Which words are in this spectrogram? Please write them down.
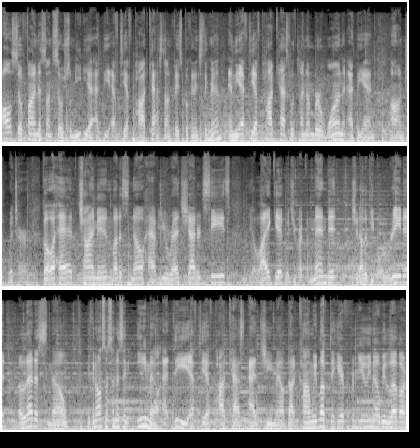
also find us on social media at the FTF Podcast on Facebook and Instagram, and the FTF Podcast with a number one at the end on Twitter. Go ahead, chime in, let us know. Have you read Shattered Seas? You like it? Would you recommend it? Should other people read it? Let us know. You can also send us an email at the FTFpodcast at gmail.com. We love to hear from you. You know, we love our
